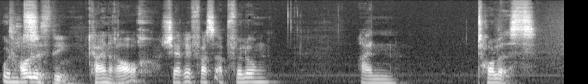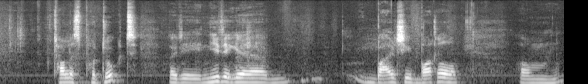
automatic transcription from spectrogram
Und Tolles Ding. Kein Rauch, Sherry-Fassabfüllung. Ein tolles, tolles Produkt. Die niedrige Balchi Bottle um,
